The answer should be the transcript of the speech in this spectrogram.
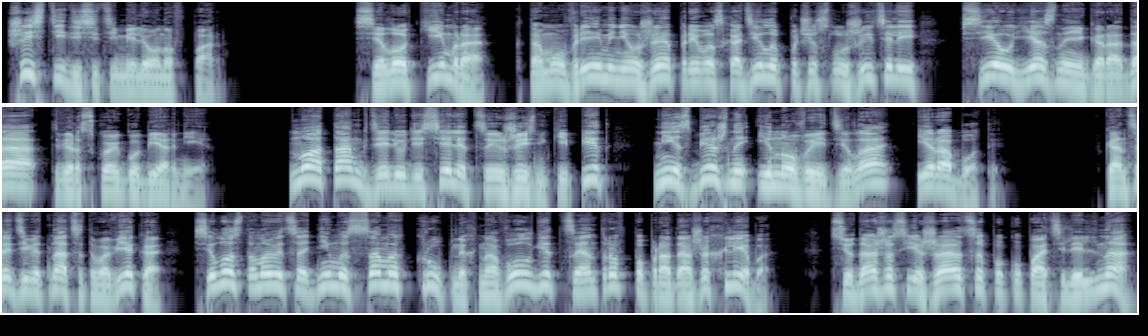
60 миллионов пар. Село Кимра к тому времени уже превосходило по числу жителей все уездные города Тверской губернии. Ну а там, где люди селятся и жизнь кипит, неизбежны и новые дела, и работы. В конце XIX века село становится одним из самых крупных на Волге центров по продаже хлеба. Сюда же съезжаются покупатели льна,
